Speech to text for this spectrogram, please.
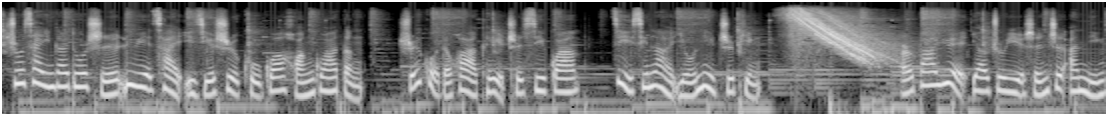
蔬菜应该多食绿叶菜以及是苦瓜、黄瓜等。水果的话，可以吃西瓜，忌辛辣油腻之品。而八月要注意神志安宁。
